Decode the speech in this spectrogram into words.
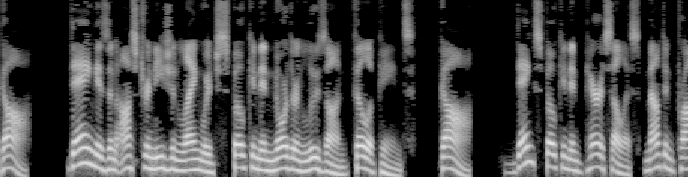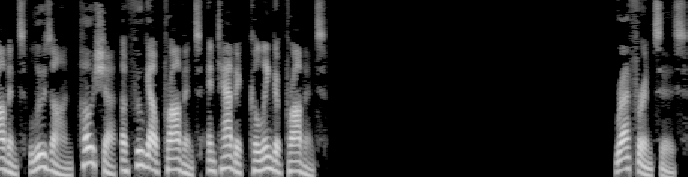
Ga. Dang is an Austronesian language spoken in northern Luzon, Philippines. Ga. Dang spoken in Paracelis, Mountain Province, Luzon, Hosha, Ifugao Province, and Tabuk, Kalinga Province. References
